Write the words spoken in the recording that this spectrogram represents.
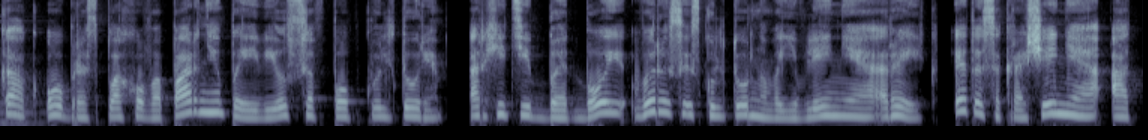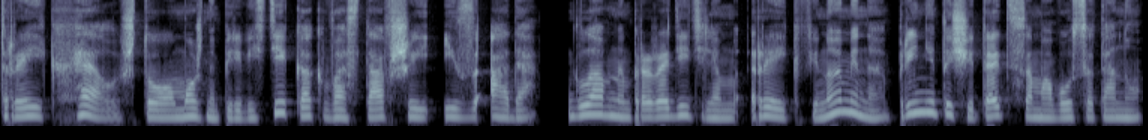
Как образ плохого парня появился в поп-культуре? Архетип Boy вырос из культурного явления рейк. Это сокращение от рейк hell, что можно перевести как «восставший из ада». Главным прародителем рейк-феномена принято считать самого сатану,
